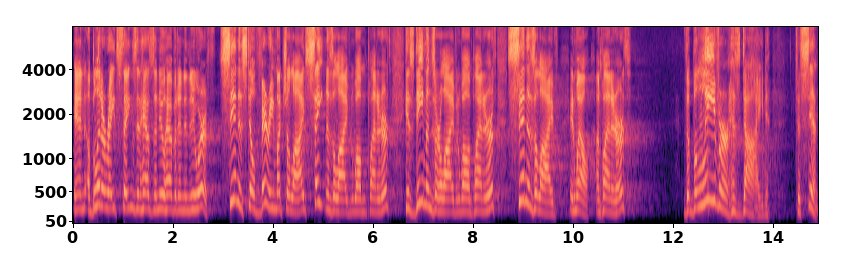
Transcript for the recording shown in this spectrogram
and obliterates things and has the new heaven and the new earth. Sin is still very much alive. Satan is alive and well on planet earth. His demons are alive and well on planet earth. Sin is alive and well on planet earth. The believer has died to sin.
